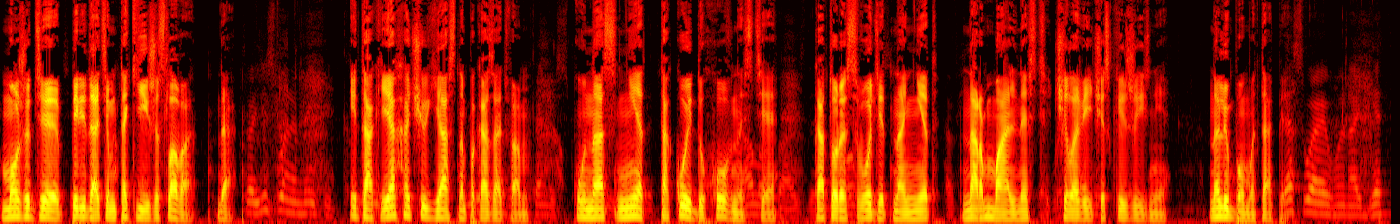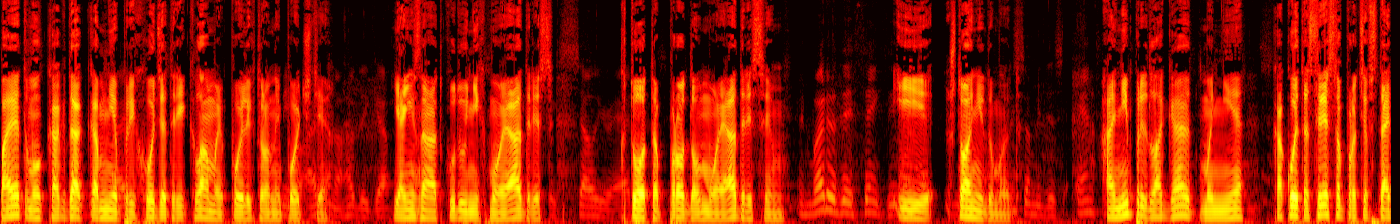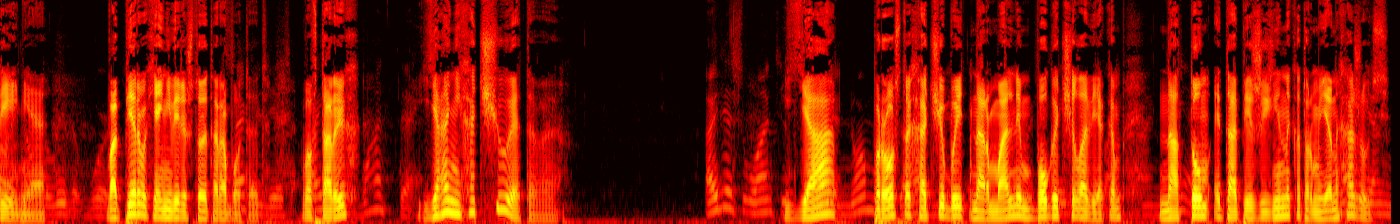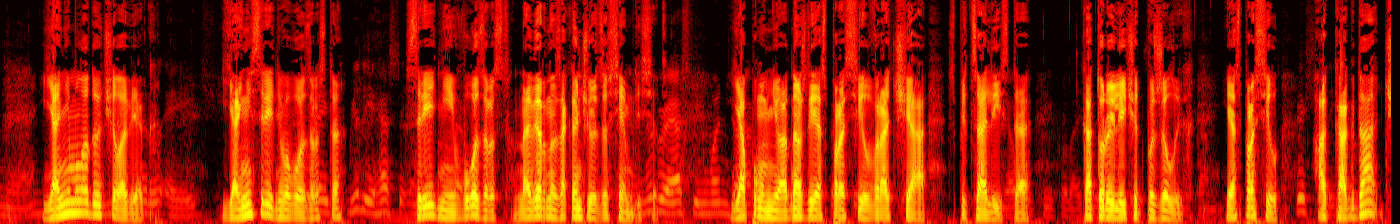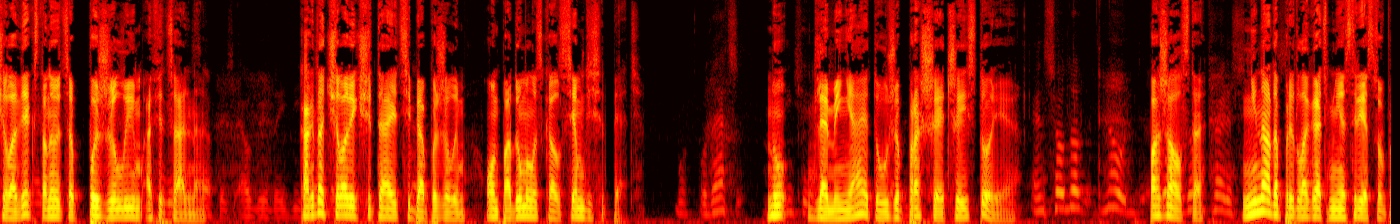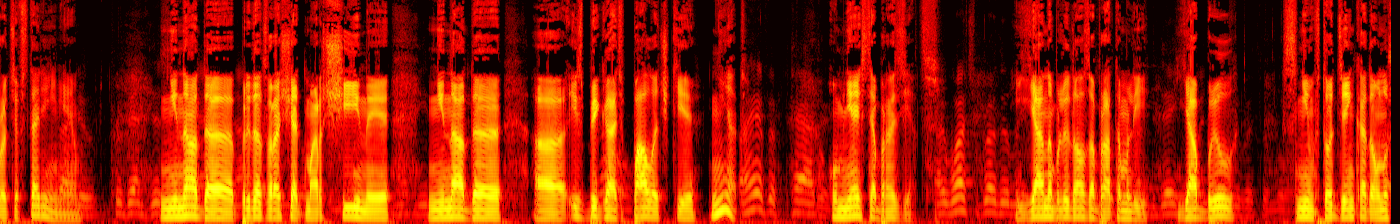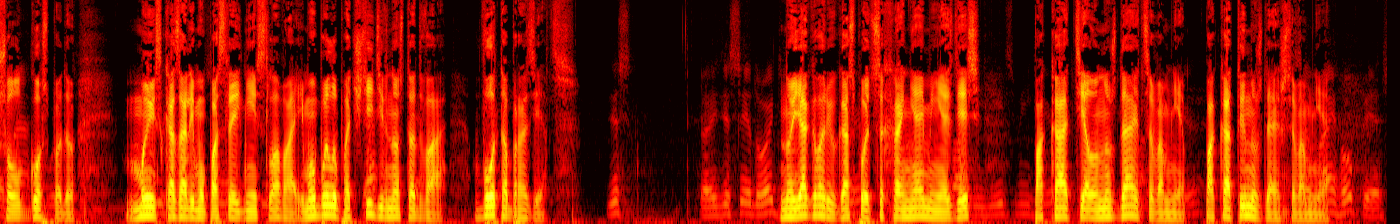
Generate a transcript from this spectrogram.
Можете передать им такие же слова. Да. Итак, я хочу ясно показать вам, у нас нет такой духовности, которая сводит на нет нормальность человеческой жизни на любом этапе. Поэтому, когда ко мне приходят рекламы по электронной почте, я не знаю, откуда у них мой адрес, кто-то продал мой адрес им, и что они думают? Они предлагают мне какое-то средство против старения. Во-первых, я не верю, что это работает. Во-вторых, я не хочу этого. Я просто хочу быть нормальным Бога-человеком на том этапе жизни, на котором я нахожусь. Я не молодой человек. Я не среднего возраста. Средний возраст, наверное, заканчивается в 70. Я помню, однажды я спросил врача, специалиста, который лечит пожилых. Я спросил, а когда человек становится пожилым официально? Когда человек считает себя пожилым? Он подумал и сказал 75. Ну, для меня это уже прошедшая история. Пожалуйста, не надо предлагать мне средства против старения. Не надо предотвращать морщины, не надо э, избегать палочки. Нет. У меня есть образец. Я наблюдал за братом Ли. Я был с ним в тот день, когда он ушел к Господу. Мы сказали ему последние слова. Ему было почти 92. Вот образец. Но я говорю, Господь, сохраняй меня здесь, пока тело нуждается во мне, пока Ты нуждаешься во мне.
